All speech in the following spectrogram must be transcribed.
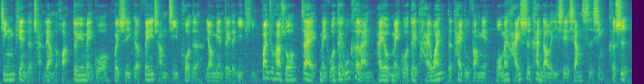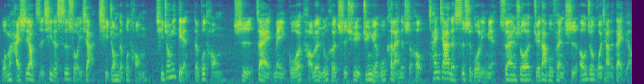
晶片的产量的话，对于美国会是一个非常急迫的要面对的议题。换句话说，在美国对乌克兰还有美国对台湾的态度方面，我们还是看到了一些相似性。可是，我们还是要仔细的思索一下其中的不同。其中一点的不同是在美国讨论如何持续军援乌克兰的时候，参加的四十国里面，虽然说绝大部分是欧洲国家的代表，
